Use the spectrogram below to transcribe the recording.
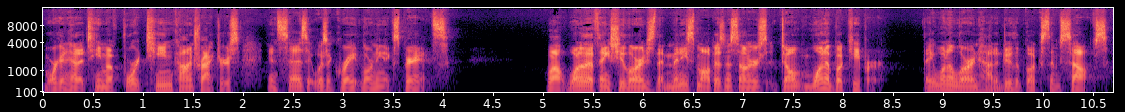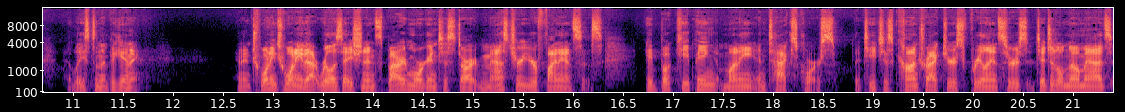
Morgan had a team of 14 contractors and says it was a great learning experience. Well, one of the things she learned is that many small business owners don't want a bookkeeper. They want to learn how to do the books themselves, at least in the beginning. And in 2020, that realization inspired Morgan to start Master Your Finances, a bookkeeping, money, and tax course that teaches contractors, freelancers, digital nomads,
